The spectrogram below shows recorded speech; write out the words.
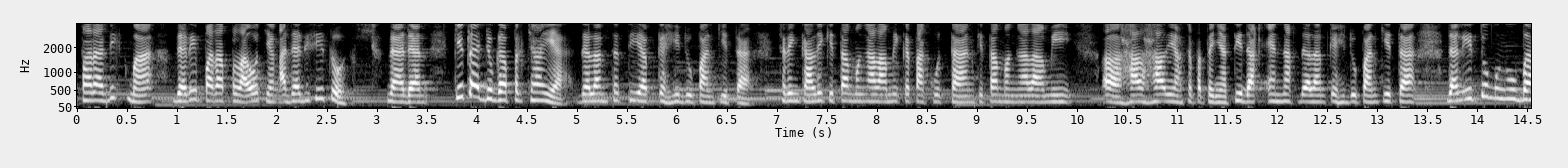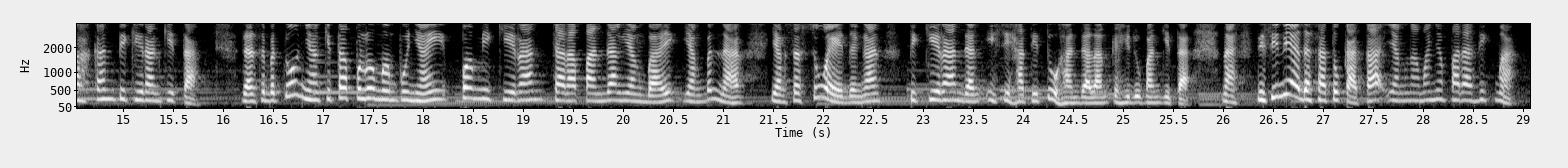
paradigma dari para pelaut yang ada di situ. Nah, dan kita juga percaya dalam setiap kehidupan kita, sering kali kita mengalami ketakutan, kita mengalami eh, hal-hal uh, yang sepertinya tidak enak dalam kehidupan kita, dan itu mengubahkan pikiran kita. Dan sebetulnya kita perlu mempunyai pemikiran, cara pandang yang baik, yang benar, yang sesuai dengan pikiran dan isi hati Tuhan dalam kehidupan kita. Nah, di sini ada satu kata yang namanya paradigma.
